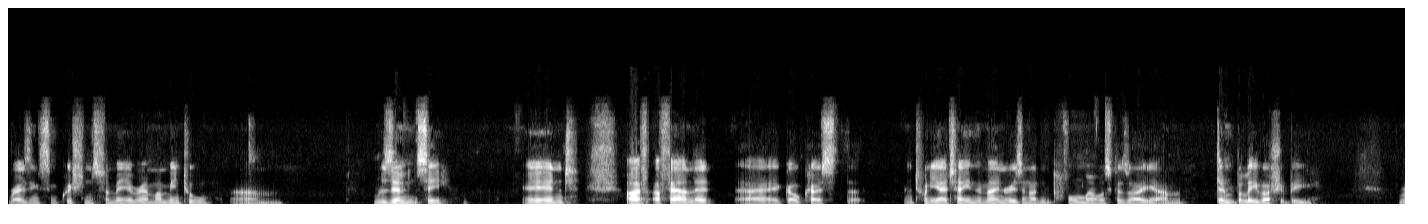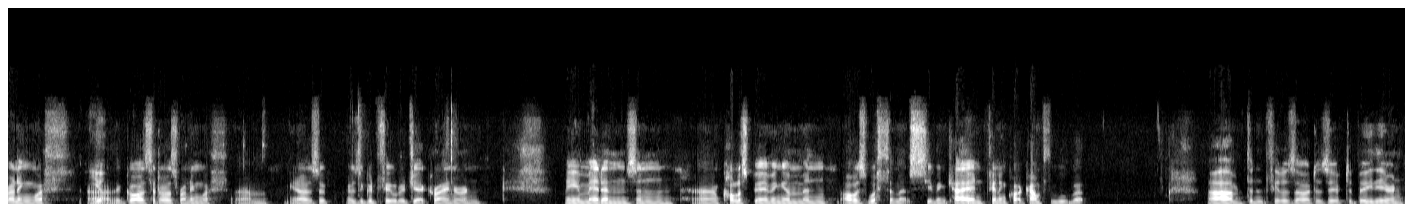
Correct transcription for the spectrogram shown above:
raising some questions for me around my mental um, resiliency, and I, I found that uh, at Gold Coast that in 2018 the main reason I didn't perform well was because I um, didn't believe I should be running with uh, Yep. the guys that I was running with. Um, you know, it was a it was a good field of Jack Rayner and Liam Adams and uh, Collis Birmingham, and I was with them at 7k and feeling quite comfortable, but um, didn't feel as though I deserved to be there, and,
